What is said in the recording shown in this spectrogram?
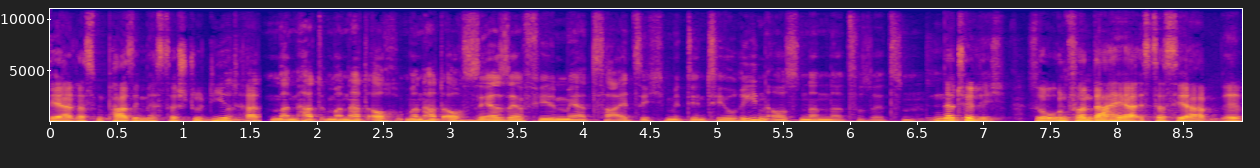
der das ein paar Semester studiert hat. Man hat, man hat, auch, man hat auch sehr, sehr viel mehr Zeit, sich mit den Theorien auseinanderzusetzen. Natürlich. So, und von daher ist das ja äh, äh,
